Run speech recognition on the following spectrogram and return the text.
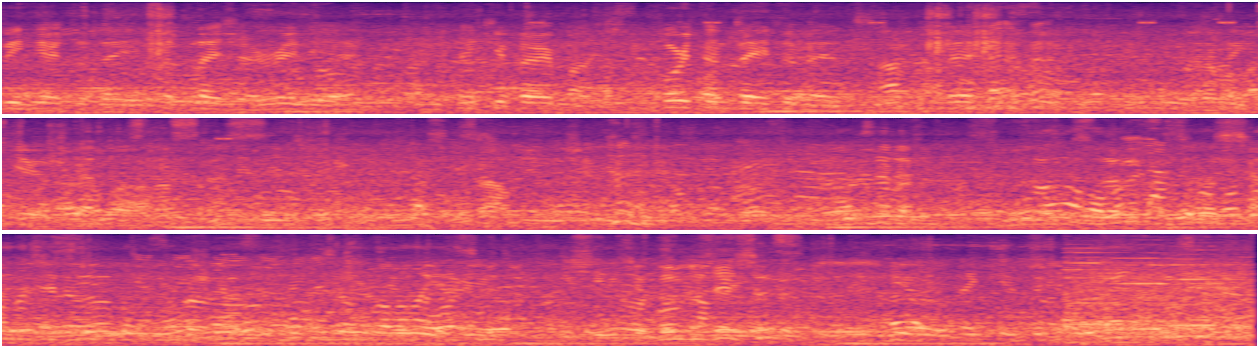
To be here today. It's a pleasure, really. eh? Thank you very much. Important day today. Thank you. Congratulations. Thank you.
